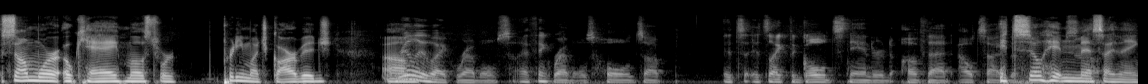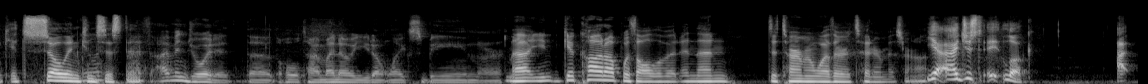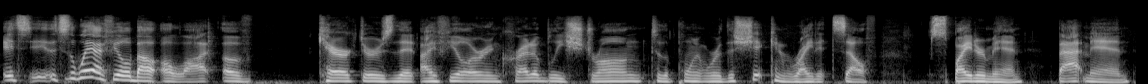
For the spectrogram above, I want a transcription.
some were okay. Most were pretty much garbage. Um, really like Rebels. I think Rebels holds up. It's it's like the gold standard of that outside. of the It's so hit and miss. I think it's so inconsistent. I've, I've enjoyed it the the whole time. I know you don't like Sabine or Uh, you get caught up with all of it and then determine whether it's hit or miss or not. Yeah, I just it, look. I, it's it's the way I feel about a lot of characters that I feel are incredibly strong to the point where this shit can write itself. Spider Man, Batman,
